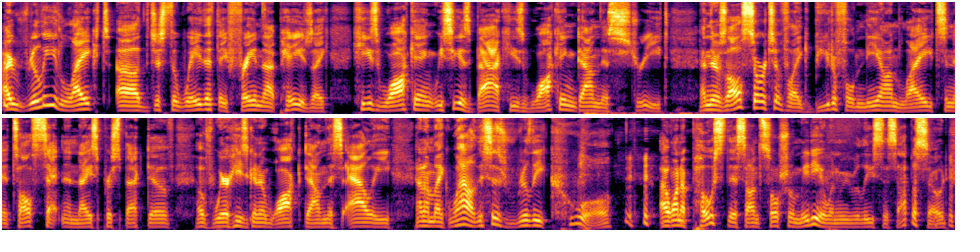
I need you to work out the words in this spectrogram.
I really liked uh just the way that they framed that page. Like he's walking we see his back he's walking down this street and there's all sorts of like beautiful neon lights and it's all set in a nice perspective of where he's going to walk down this alley and I'm like wow this is really cool. I want to post this on social media when we release this episode.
